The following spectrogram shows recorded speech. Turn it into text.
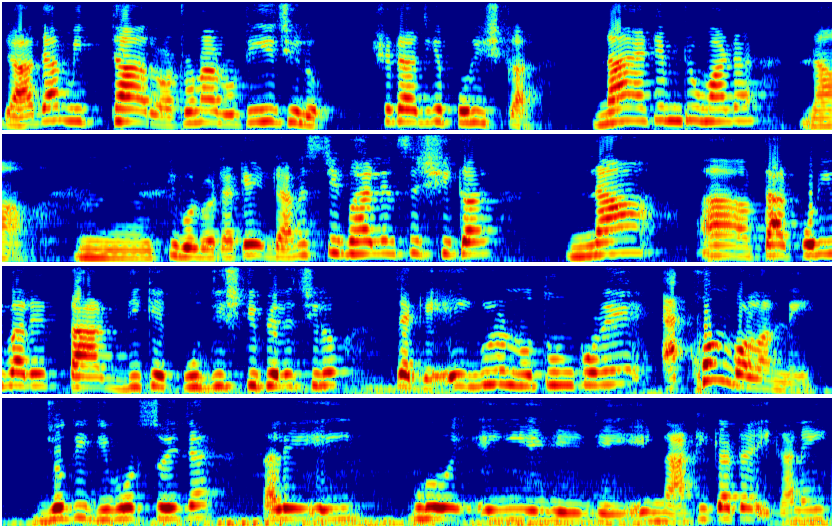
যা যা মিথ্যা রটনা রটিয়েছিল, সেটা আজকে পরিষ্কার। না অ্যাটেম্প টু মার্ডার না কি বলব এটাকে ডোমেস্টিক ভায়োলেন্সের শিকার, না তার পরিবারের তার দিকে কুদৃষ্টি ফেলেছিল। দেখে এইগুলো নতুন করে এখন বলার নেই। যদি ডিভোর্স হয়ে যায়, তাহলে এই পুরো এই এই যে- যে, এই নাটিকাটা এখানেই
